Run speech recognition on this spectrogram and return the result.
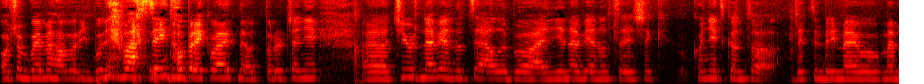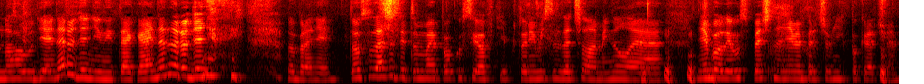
o čom budeme hovoriť, bude vlastne dobre kvalitné odporúčanie, uh, či už na Vianoce, alebo aj nie na Vianoce, však konec koncov v decembri majú, má mnoho ľudí aj narodeniny, tak aj na narodeniny. Dobre, nie. To sú zase tieto moje pokusy o vtip, ktorými som začala minule a neboli úspešné, neviem prečo v nich pokračujem.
